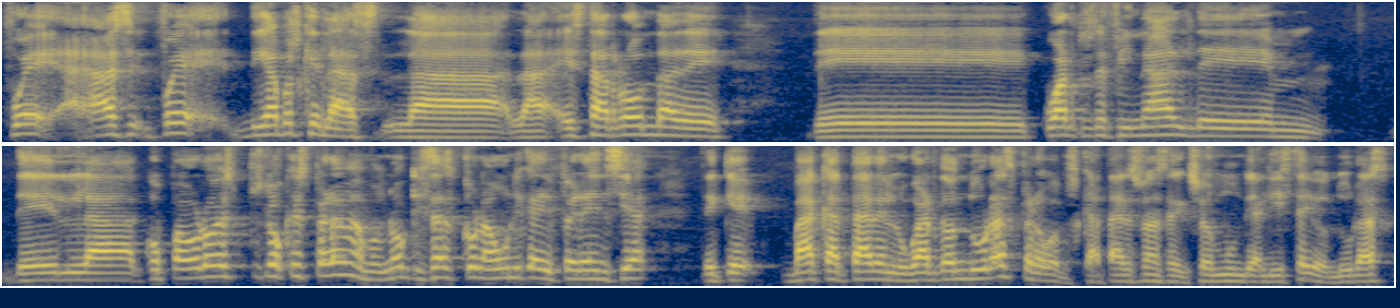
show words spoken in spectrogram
fue, fue digamos que las, esta ronda de, de cuartos de final de, de la Copa Oro es pues, lo que esperábamos, ¿no? Quizás con la única diferencia de que va a Qatar en lugar de Honduras, pero pues Qatar es una selección mundialista y Honduras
